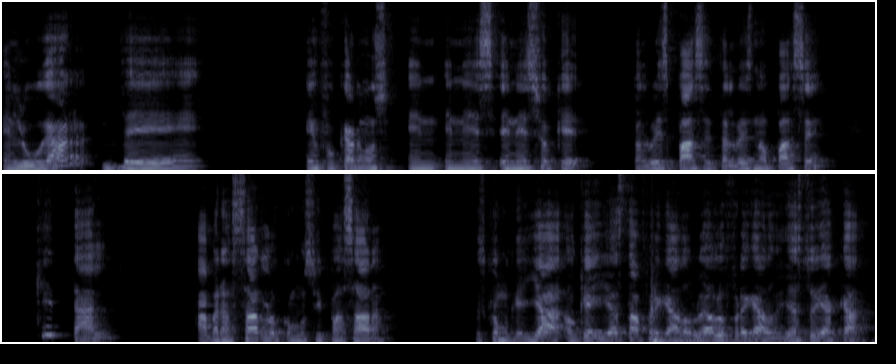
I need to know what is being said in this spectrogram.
en lugar de enfocarnos en, en, eso que tal vez pase, tal vez no pase, ¿qué tal abrazarlo como si pasara? Es como que ya, ok, ya está fregado, lo fregado, ya estoy acá.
